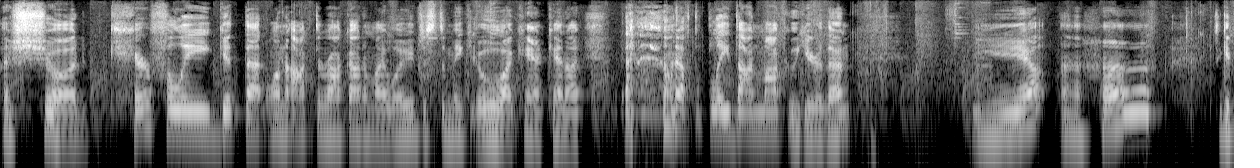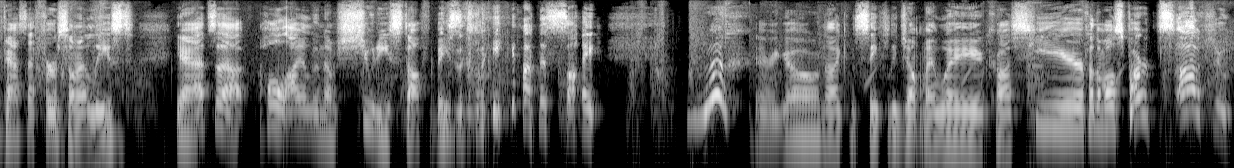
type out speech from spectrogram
I should carefully get that one Octorok out of my way just to make... Oh, I can't, can I? I'm gonna have to play Danmaku here then. Yeah, uh-huh. To get past that first one at least. Yeah, that's a whole island of shooty stuff, basically, on this side. Woo! There we go. Now I can safely jump my way across here for the most part. Oh, shoot!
